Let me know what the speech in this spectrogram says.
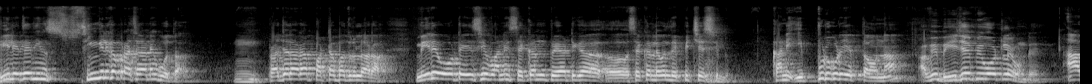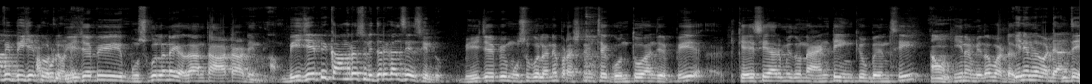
వీలైతే నేను సింగిల్గా ప్రచారానికి పోతా. ప్రజలారా పట్టభద్రులారా మీరే ఓటేసి వాడిని సెకండ్ ప్రయారిటీగా సెకండ్ లెవెల్ తెప్పించేసిళ్ళు. కానీ ఇప్పుడు కూడా చెప్తా ఉన్నా అవి బీజేపీ ఓట్లే ఉండే. అవి బీజేపీ ఓట్లు బీజేపీ ముసుగులనే కదా అంత ఆట ఆడింది. బీజేపీ కాంగ్రెస్ ఇద్దరు కలిసి వేసిళ్ళు బీజేపీ ముసుగులని ప్రశ్నించే గొంతు అని చెప్పి కేసీఆర్ మీద ఉన్న యాంటీ ఇంక్యూబెన్సీ. ఈయన మీద పడ్డది. ఈయన మీద పడ్డాయి అంతే.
